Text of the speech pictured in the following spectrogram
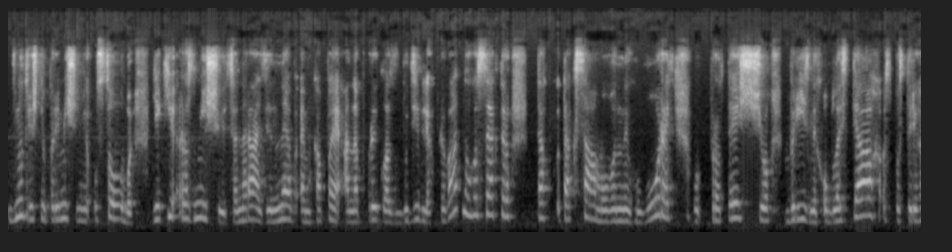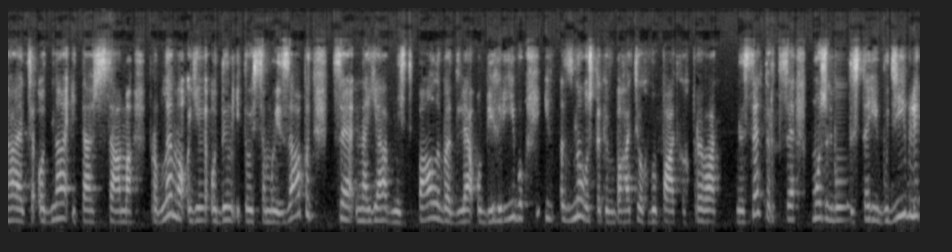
внутрішньо переміщені особи, які розміщуються наразі не в МКП, а наприклад в будівлях приватного сектору, так так само вони говорять про те, що в різних областях спостерігається одна і та ж сама проблема. Є один і той самий запит: це наявність палива для обігріву, і знову ж таки в багатьох випадках приватний сектор це можуть бути старі будівлі,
